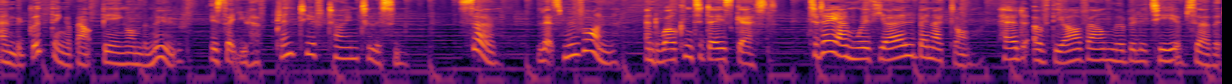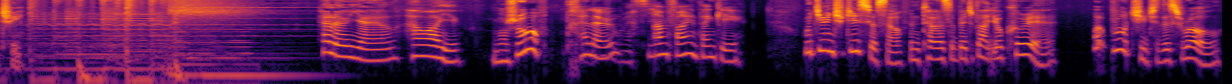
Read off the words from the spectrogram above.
And the good thing about being on the move is that you have plenty of time to listen. So, Let's move on and welcome today's guest. Today I'm with Yael Bennathan, head of the Arval Mobility Observatory. Hello, Yael. How are you? Bonjour. Hello. Merci. I'm fine, thank you. Would you introduce yourself and tell us a bit about your career? What brought you to this role?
